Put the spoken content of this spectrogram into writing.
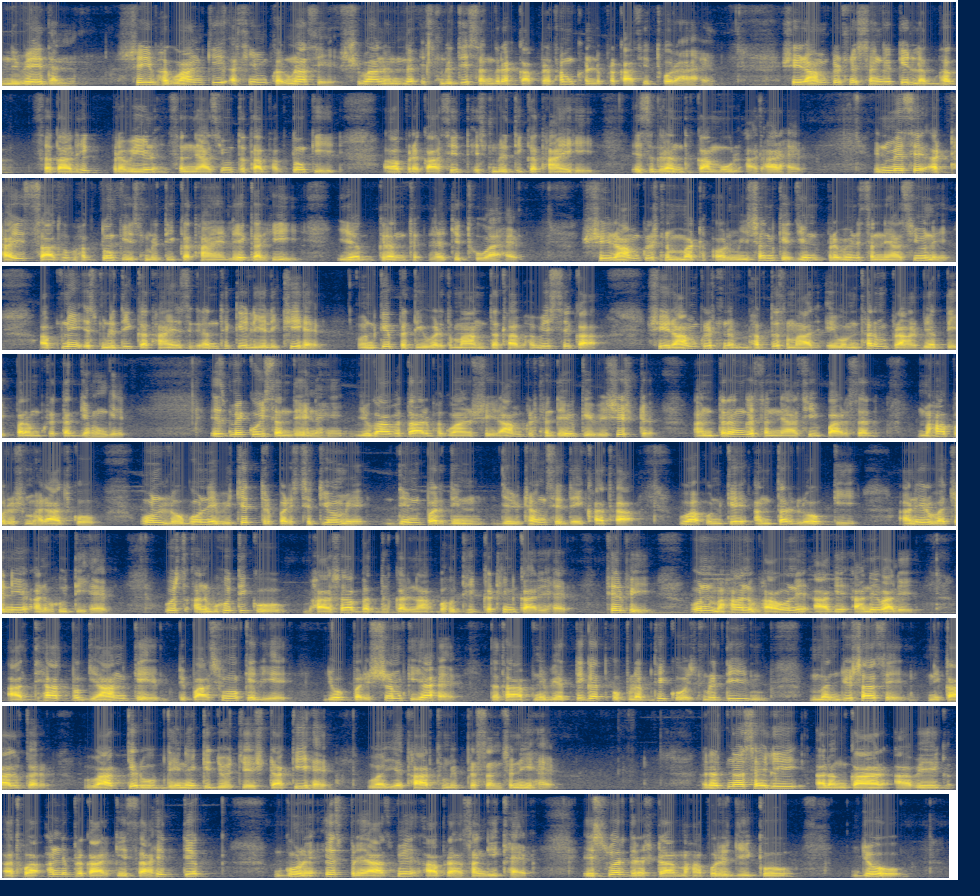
निवेदन। श्री भगवान की असीम करुणा से शिवानंद स्मृति संग्रह का प्रथम खंड प्रकाशित हो रहा है। श्री रामकृष्ण संघ के लगभग शताधिक प्रवीण सन्यासियों तथा भक्तों की अप्रकाशित स्मृति कथाएँ ही इस ग्रंथ का मूल आधार है। इनमें से 28 साधु भक्तों की स्मृति कथाएँ लेकर ही यह ग्रंथ रचित हुआ है। श्री रामकृष्ण मठ और मिशन के जिन प्रवीण सन्यासियों ने अपनी स्मृति कथाएँ इस ग्रंथ के लिए लिखी है। उनके प्रति वर्तमान तथा भविष्य का श्री रामकृष्ण भक्त समाज एवं धर्म प्राण व्यक्ति परम कृतज्ञ होंगे। इसमें कोई संदेह नहीं। युगावतार भगवान श्री रामकृष्ण देव के विशिष्ट अंतरंग सन्यासी पार्षद महापुरुष महाराज को उन लोगों ने विचित्र परिस्थितियों में दिन पर दिन जिस ढंग से देखा था, वह उनके अंतरलोक की अनिर्वचनीय अनुभूति है। उस अनुभूति को भाषाबद्ध करना बहुत ही कठिन कार्य है। फिर भी उन महानुभावों ने आगे आने वाले आध्यात्म ज्ञान के पिपासुओं के लिए जो परिश्रम किया है तथा अपनी व्यक्तिगत उपलब्धि को स्मृति मंजुषा से निकालकर वाक्य रूप देने की जो चेष्टा की है, वह यथार्थ में प्रशंसनीय है। रचना शैली अलंकार, आवेग अथवा अन्य प्रकार की साहित्यक गुण इस प्रयास में अप्रासंगिक है। ईश्वर दृष्टा महापुरुष जी को जो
